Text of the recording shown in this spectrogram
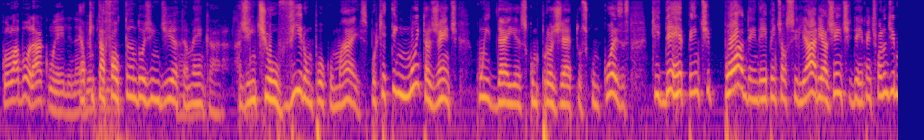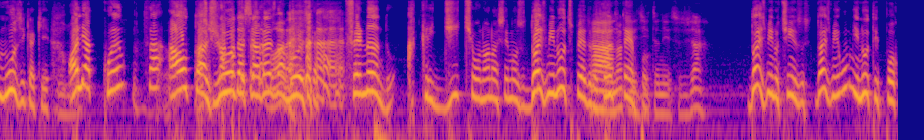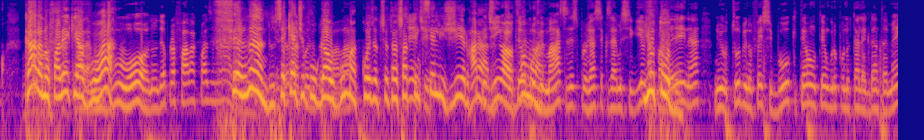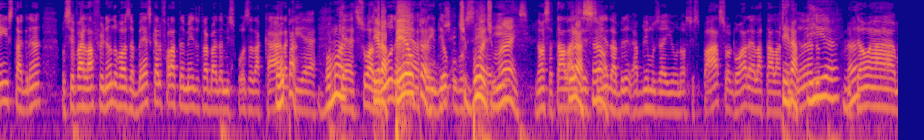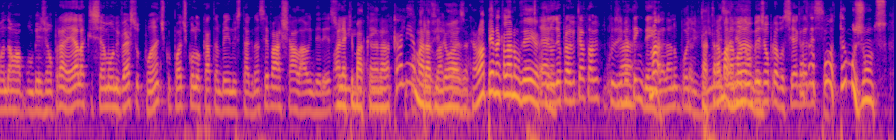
colaborar com ele, né? É o que está ele... faltando hoje em dia é. também, cara. A gente ouvir um pouco mais, porque tem muita gente com ideias, com projetos, com coisas que de repente podem, de repente, auxiliar. E a gente, de repente, falando de música aqui. Uhum. Olha quanta tá autoajuda tá através agora. da música. Fernando, acredite ou não, nós temos dois minutos, Pedro. Ah, Quanto não tempo? acredito nisso. Já? Dois minutinhos, dois um minuto e pouco. Cara, Nossa, não falei que ia cara, voar? Voou, não deu para falar quase nada. Fernando, você quer divulgar alguma coisa do seu trabalho? Só que tem que ser ligeiro, rapidinho, cara. ó, eu tenho o Groove Masters, esse projeto, se você quiser me seguir, eu YouTube. já falei, né? No YouTube, no Facebook, tem um, tem um grupo no Telegram também, Instagram. Você vai lá, Fernando Rosa Bess. Quero falar também do trabalho da minha esposa, da Carla, Opa, que é, vamos que é sua Terapeuta, aluna, né? aprendeu gente com você. boa aí. demais. Nossa, tá lá Coração. exercendo, abri, abrimos aí o nosso espaço agora, ela tá lá Terapia, cuidando. Né? Então, a, mandar um, um para ela, que chama Universo Quântico. Pode colocar também no Instagram, você vai achar lá o endereço. Olha que bacana. a Carlinha é maravilhosa, cara. Uma pena que ela não veio aqui. É, não deu pra ver que ela estava, inclusive, ah, atendendo. Ela não pôde tá vir, trabalhando. ela mandou um beijão para você e tá, agradeceu. Pô, tamo juntos.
